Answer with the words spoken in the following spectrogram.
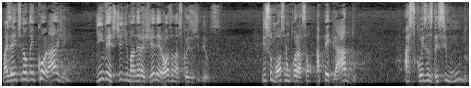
mas a gente não tem coragem de investir de maneira generosa nas coisas de Deus. Isso mostra um coração apegado às coisas desse mundo.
